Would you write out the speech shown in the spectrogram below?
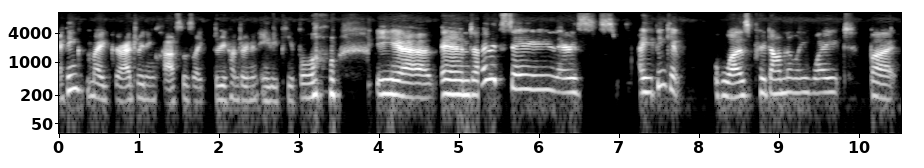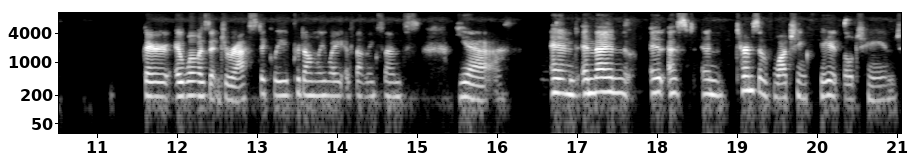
I think my graduating class was like 380 people. Yeah. And i would say there's i think it was predominantly white but there it wasn't drastically predominantly white if that makes sense. Yeah. And and then it, as in terms of watching fayetteville change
